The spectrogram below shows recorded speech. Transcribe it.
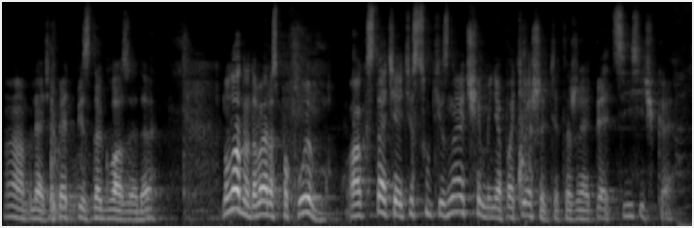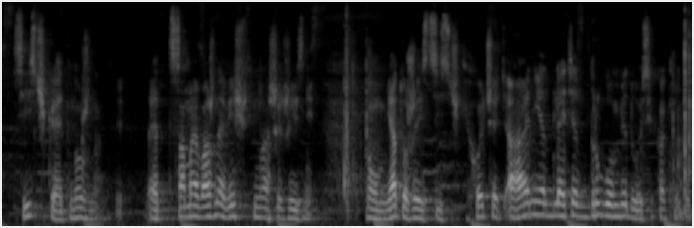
А, блядь, опять пиздоглазая, да? Ну ладно, давай распакуем. А, кстати, эти суки знают, чем меня потешить? Это же опять сисечка. Сисечка, это нужно. Это самая важная вещь в нашей жизни. Ну, у меня тоже есть сисечки. Хочешь? А, нет, блядь, это в другом видосе как-нибудь.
